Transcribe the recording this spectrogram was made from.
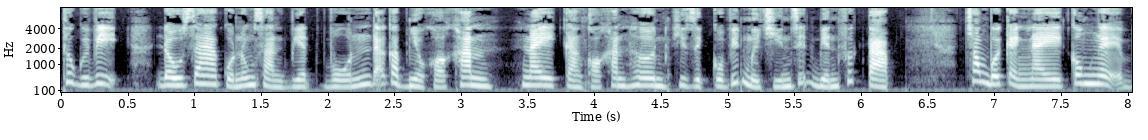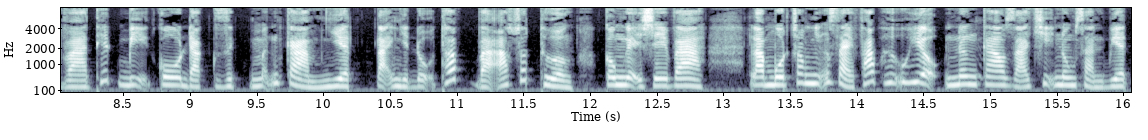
Thưa quý vị, đầu ra của nông sản Việt vốn đã gặp nhiều khó khăn, nay càng khó khăn hơn khi dịch COVID-19 diễn biến phức tạp. Trong bối cảnh này, công nghệ và thiết bị cô đặc dịch mẫn cảm nhiệt tại nhiệt độ thấp và áp suất thường, công nghệ Jeva là một trong những giải pháp hữu hiệu nâng cao giá trị nông sản Việt,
